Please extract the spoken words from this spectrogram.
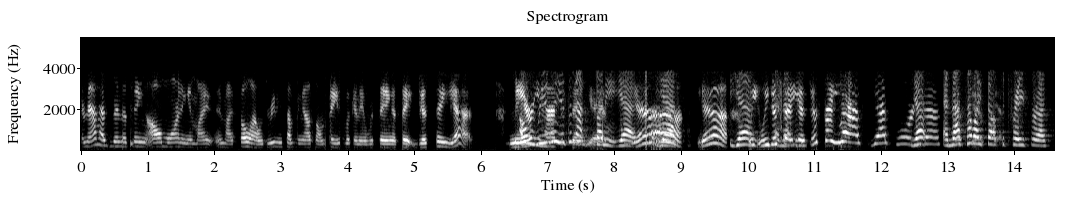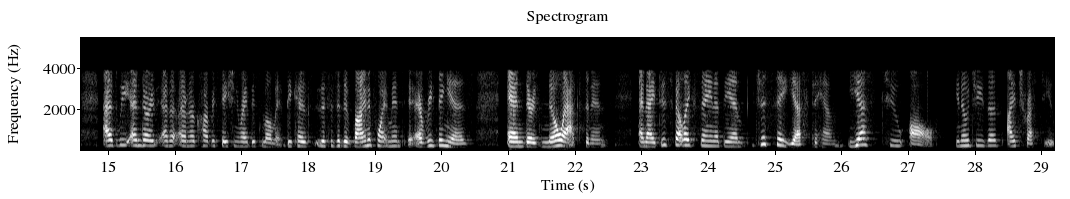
And that has been the thing all morning in my in my soul. I was reading something else on Facebook, and they were saying, "Say just say yes." Oh, Mary oh, really? Isn't that yes. funny? Yes. Yeah. Yes. Yeah. Yes. We we just And say yes. Just say yes. Yes, Lord. Yep. Yes. and that's yes, how I felt yes. to pray for us as we end our end our conversation right this moment because this is a divine appointment. Everything is, and there's no accidents. And I just felt like saying at the end, just say yes to Him, yes to all. You know, Jesus, I trust you,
